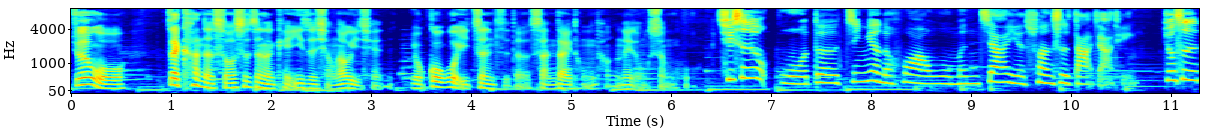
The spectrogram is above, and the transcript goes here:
就是我在看的时候，是真的可以一直想到以前有过过一阵子的三代同堂的那种生活。其实我的经验的话，我们家也算是大家庭。就是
